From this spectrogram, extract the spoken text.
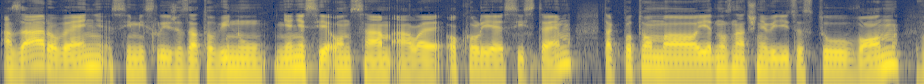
a zároveň si myslí, že za to vinu nenesie on sám, ale okolie systém, tak potom e, jednoznačne vidí cestu von v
